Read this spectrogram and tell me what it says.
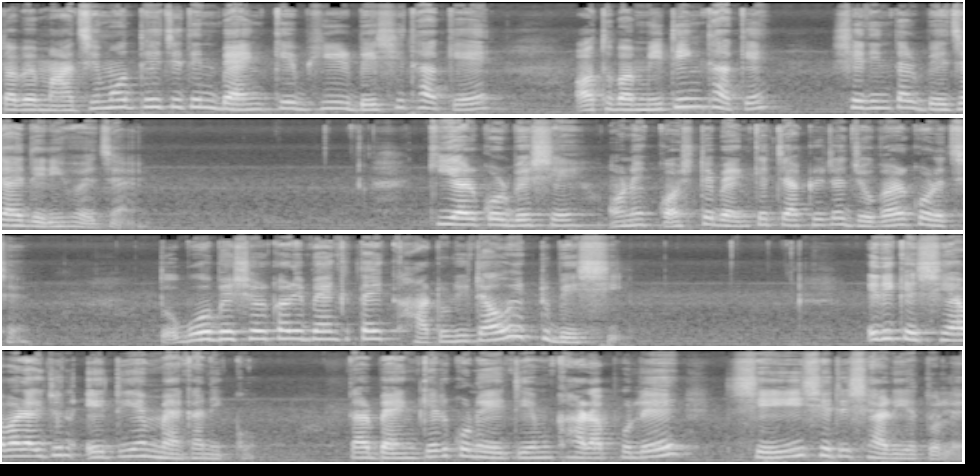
তবে মাঝে মধ্যে যেদিন ব্যাংকে ভিড় বেশি থাকে অথবা মিটিং থাকে, সেদিন তার বেজায় দেরি হয়ে যায়। কী আর করবে সে? অনেক কষ্টে ব্যাংকের চাকরিটা জোগাড় করেছে। তবুও বেসরকারি ব্যাংক তাই খাটুনিটাও একটু বেশি। এদিকে সে আবার একজন এটিএম মেকানিকও। তার ব্যাংকের কোনো এটিএম খারাপ হলে সেই সেটি সারিয়ে তোলে।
